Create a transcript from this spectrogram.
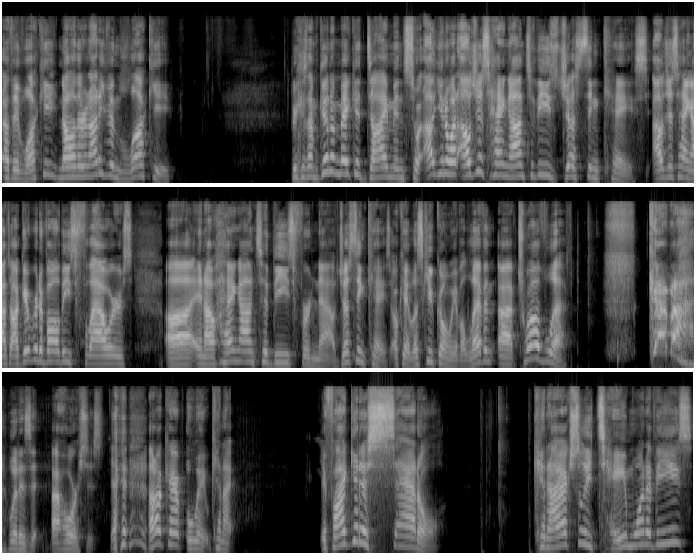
are they lucky? No, they're not even lucky. because I'm gonna make a diamond sword. I'll, you know what? I'll just hang on to these just in case. I'll just hang on. To, I'll get rid of all these flowers, uh, and I'll hang on to these for now, just in case. Okay, let's keep going. We have 11, uh, 12 left. Come on! What is it? Uh, horses. I don't care. Oh wait, can I? If I get a saddle, can I actually tame one of these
